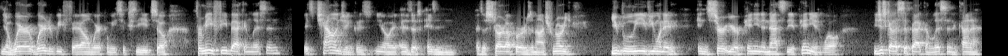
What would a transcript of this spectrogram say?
you know, where where did we fail and where can we succeed? So for me, feedback and listen. It's challenging because you know, as a as an as a startup or as an entrepreneur, you, you believe you want to insert your opinion and that's the opinion. Well, you just got to sit back and listen and kind of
